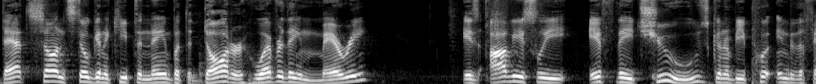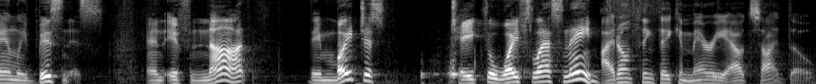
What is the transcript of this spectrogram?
That son's still going to keep the name, but the daughter, whoever they marry, is obviously, if they choose, going to be put into the family business. And if not, they might just take the wife's last name. I don't think they can marry outside though.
